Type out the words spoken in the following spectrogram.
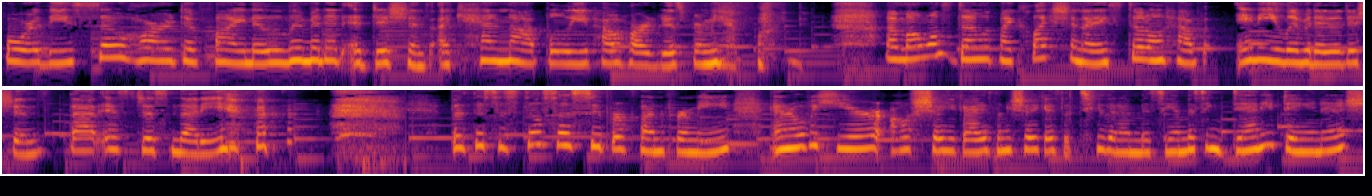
for these so hard to find limited editions. I cannot believe how hard it is for me to find. I'm almost done with my collection and I still don't have any limited editions. That is just nutty. but this is still so super fun for me. And over here, I'll show you guys, let me show you guys the two that I'm missing. I'm missing Danny Danish.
